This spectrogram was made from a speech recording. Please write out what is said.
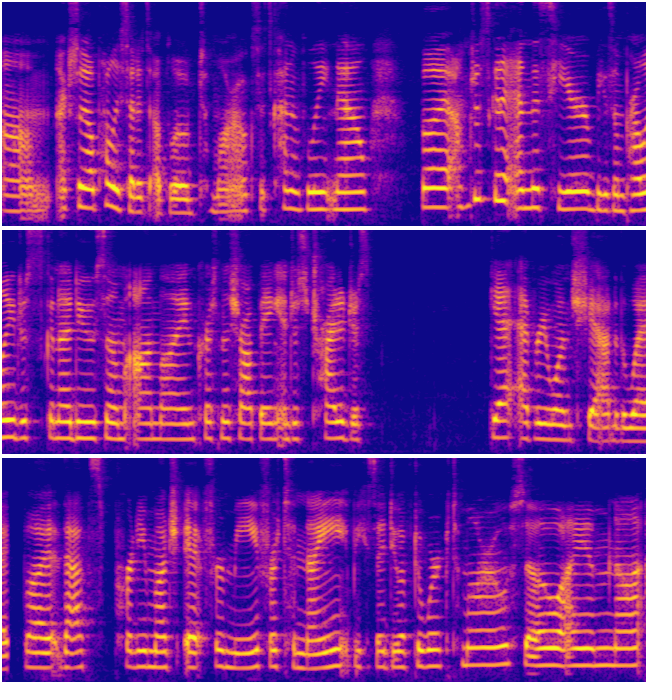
Um, actually, I'll probably set it to upload tomorrow because it's kind of late now. But I'm just going to end this here because I'm probably just going to do some online Christmas shopping and just try to just get everyone's shit out of the way. But that's pretty much it for me for tonight because I do have to work tomorrow. So I am not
